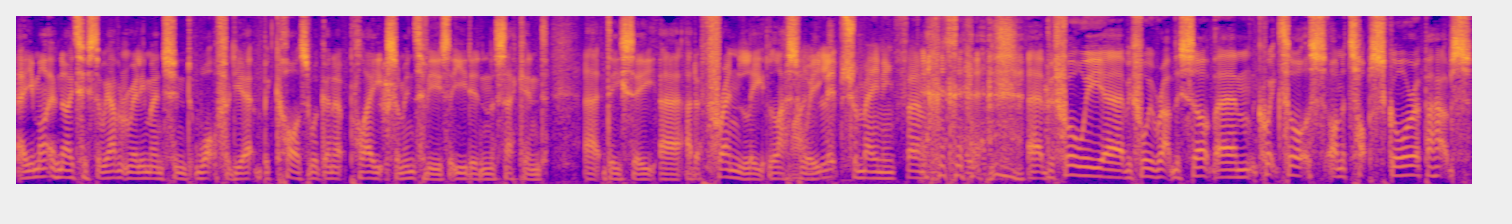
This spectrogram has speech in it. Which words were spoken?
Uh, you might have noticed that we haven't really mentioned Watford yet because we're going to play some interviews that you did in a second, uh, DC, uh, at a friendly last My week. Lips remaining firm. uh, before we uh, before we wrap this up, um, quick thoughts on a top scorer, perhaps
